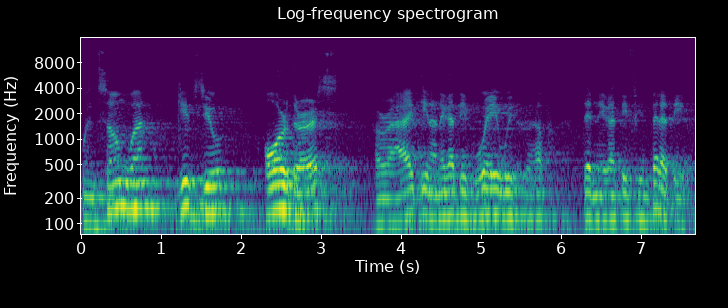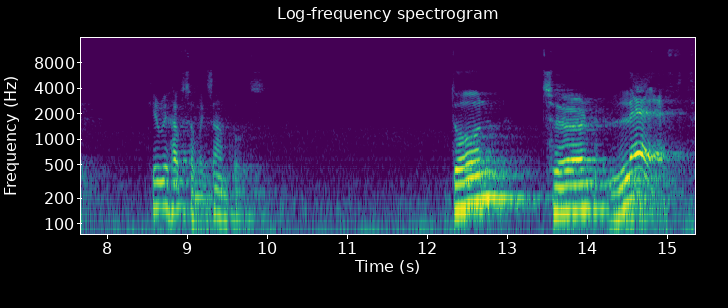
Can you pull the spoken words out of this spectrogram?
when someone gives you orders, alright, in a negative way we have the negative imperative. Here we have some examples. Don't turn left.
